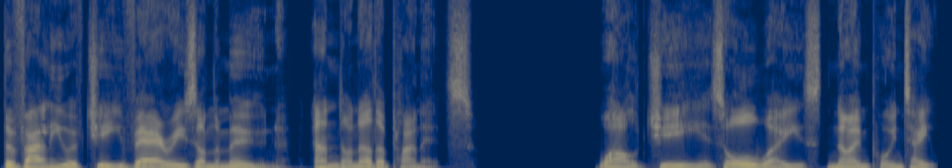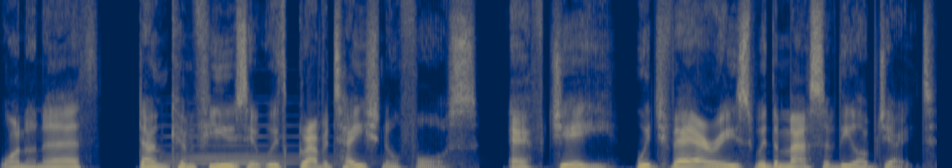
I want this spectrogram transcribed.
The value of g varies on the Moon and on other planets. While g is always 9.81 on Earth, don't confuse it with gravitational force, Fg, which varies with the mass of the object.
